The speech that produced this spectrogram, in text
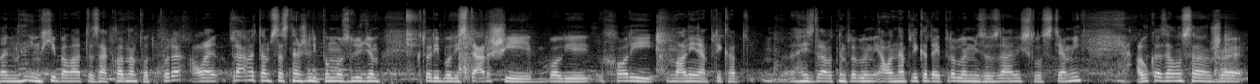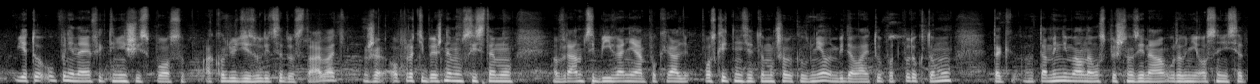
len im chýbala tá základná podpora, ale práve tam sa snažili pomôcť ľuďom, ktorí ktorí boli starší, boli chorí, mali napríklad hej, zdravotné problémy, ale napríklad aj problémy so závislosťami. A ukázalo sa, že je to úplne najefektívnejší spôsob, ako ľudí z ulice dostávať, že oproti bežnému systému v rámci bývania, pokiaľ poskytnete tomu človeku nielen by dal aj tú podporu k tomu, tak tá minimálna úspešnosť je na úrovni 80%,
